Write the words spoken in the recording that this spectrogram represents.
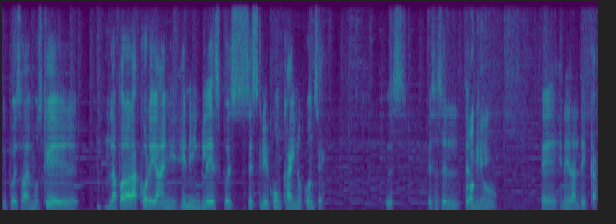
Y pues sabemos que la palabra Corea en, en inglés pues se escribe con K y no con C. Entonces, ese es el término eh, general de K.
